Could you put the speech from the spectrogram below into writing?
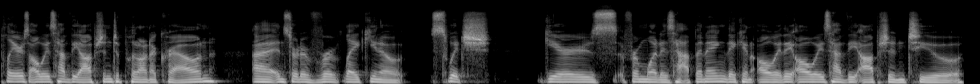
players always have the option to put on a crown uh, and sort of re- like you know switch gears from what is happening they can always they always have the option to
